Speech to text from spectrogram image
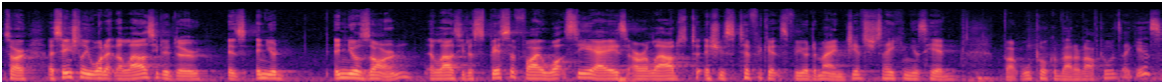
So essentially what it allows you to do is in your, in your zone, it allows you to specify what CAs are allowed to issue certificates for your domain. Jeff's shaking his head, but we'll talk about it afterwards, I guess.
